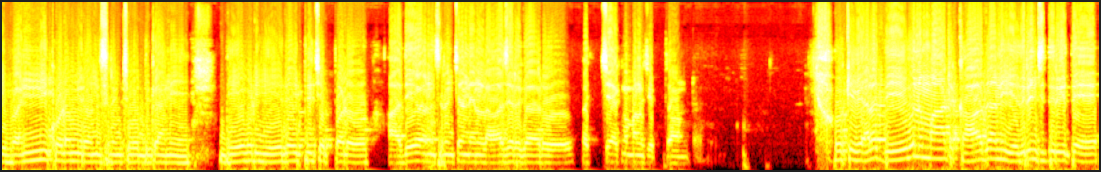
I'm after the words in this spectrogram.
ఇవన్నీ కూడా మీరు అనుసరించవద్దు కానీ దేవుడు ఏదైతే చెప్పాడో అదే అనుసరించండి నేను లాజర్ గారు ప్రత్యేకంగా మనకు చెప్తా ఉంటాడు ఒకవేళ దేవుని మాట కాదని ఎదిరించి తిరిగితే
